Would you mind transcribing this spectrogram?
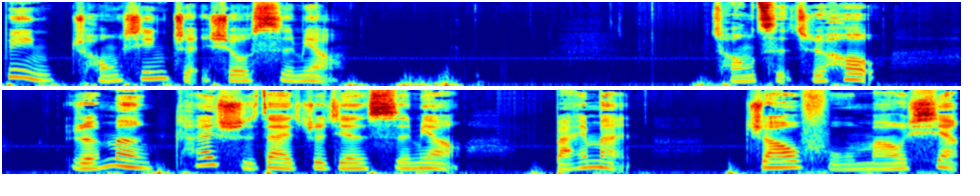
并重新整修寺庙。从此之后，人们开始在这间寺庙摆满招福猫像。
